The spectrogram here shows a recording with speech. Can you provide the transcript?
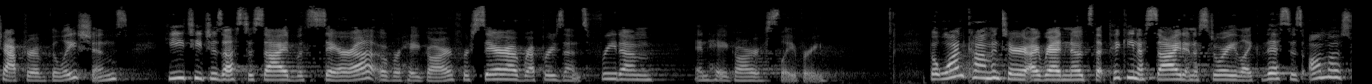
chapter of Galatians. He teaches us to side with Sarah over Hagar, for Sarah represents freedom and Hagar slavery. But one commenter I read notes that picking a side in a story like this is almost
